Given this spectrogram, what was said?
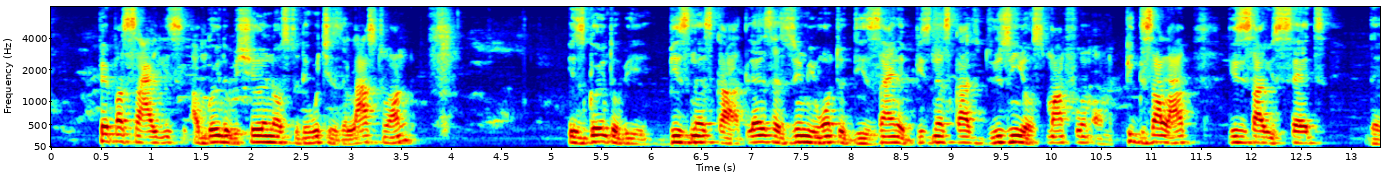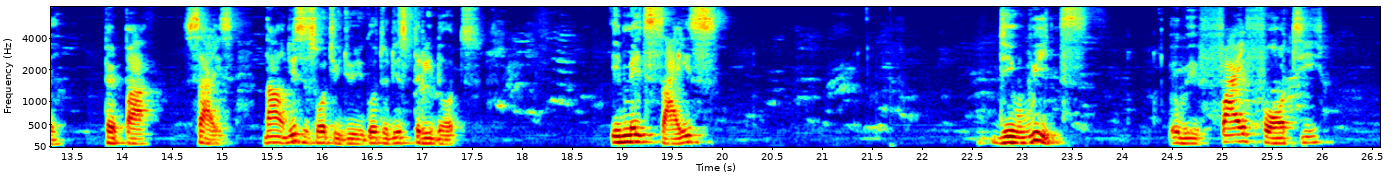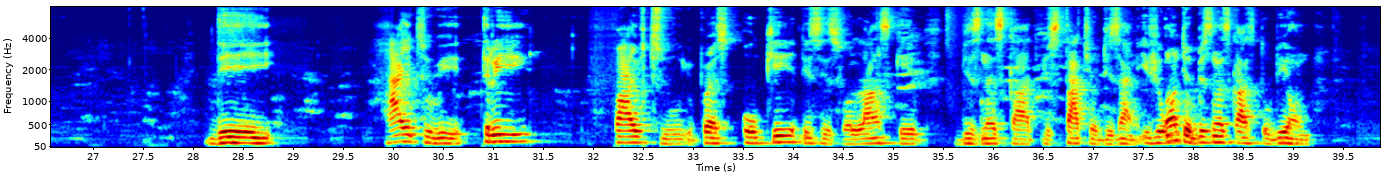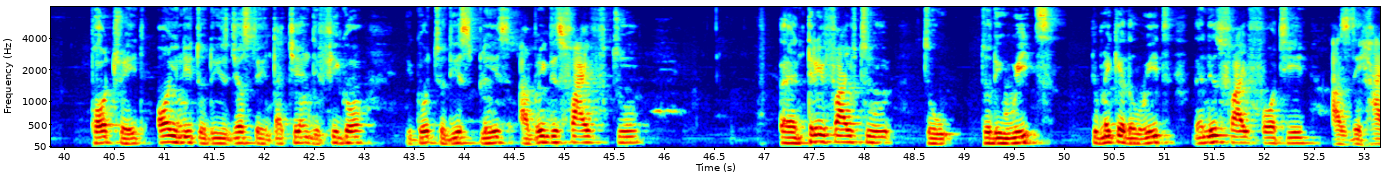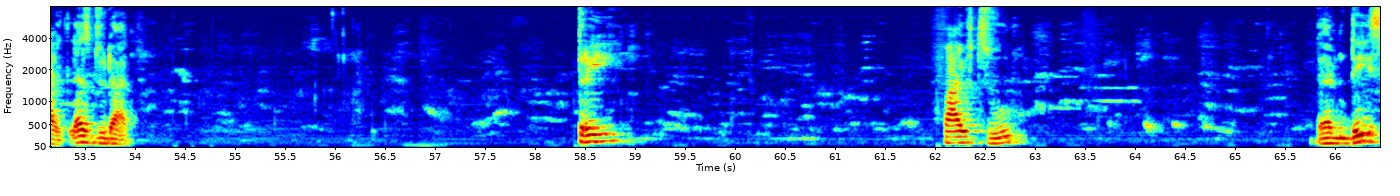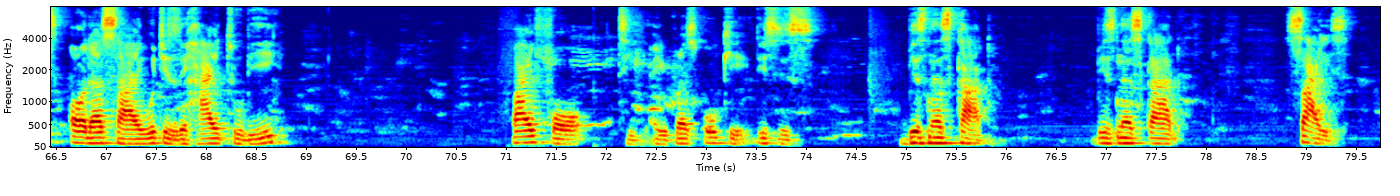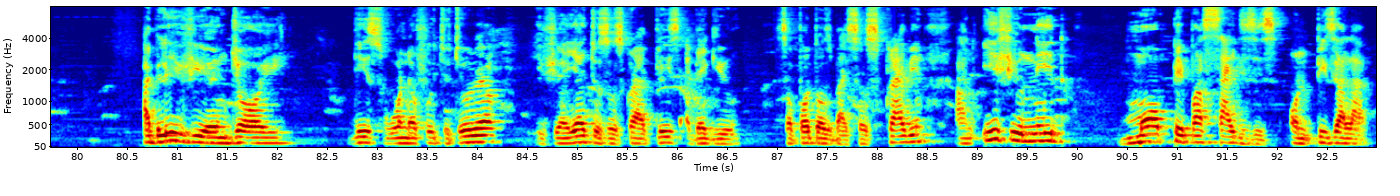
paper size i'm going to be showing us today which is the last one is going to be business card. Let's assume you want to design a business card using your smartphone on Pixel app. This is how you set the paper size. Now, this is what you do. You go to these three dots, image size, the width will be 540, the height will be 3 five two you press ok. This is for landscape business card. You start your design. If you want your business card to be on portrait all you need to do is just to interchange the figure. You go to this place. I bring this five two and uh, three five two to to the width to make it the width. Then this 540 as the height. Let's do that three five two then this other side which is the height to be 540 and you press ok. This is business card business card size. I believe you enjoy this wonderful tutorial. If you are yet to subscribe please i beg you support us by subscribing. And if you need more paper sizes on Pixel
